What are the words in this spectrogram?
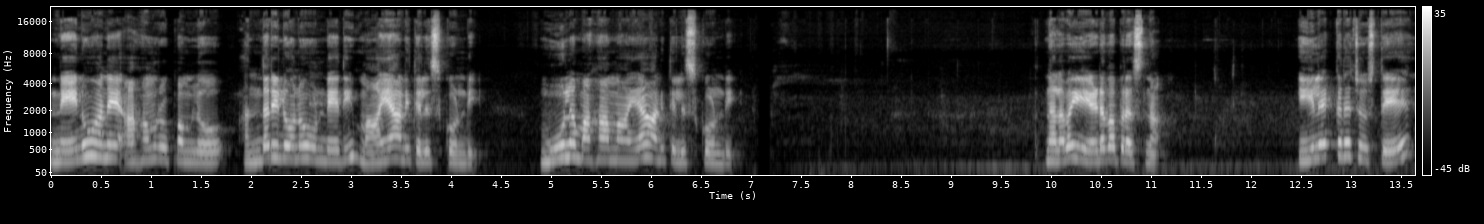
నేను అనే అహం రూపంలో అందరిలోనూ ఉండేది మాయ అని తెలుసుకోండి. మూల మహామాయ అని తెలుసుకోండి. నలభై ఏడవ ప్రశ్న. ఈ లెక్కన చూస్తే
